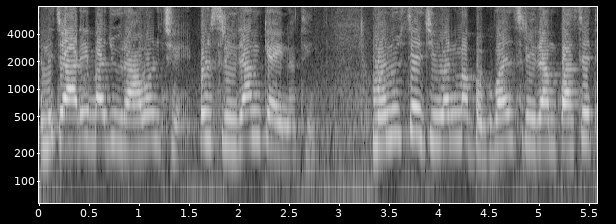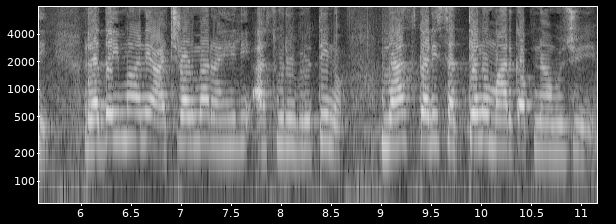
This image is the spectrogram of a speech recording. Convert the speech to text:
અને ચારે બાજુ રાવણ છે, પણ શ્રીરામ ક્યાંય નથી. મનુષ્ય જીવનમાં ભગવાન શ્રીરામ પાસેથી હૃદયમાં અને આચરણમાં રહેલી આસુરી વૃત્તિનો નાશ કરી સત્યનો માર્ગ અપનાવવો જોઈએ.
